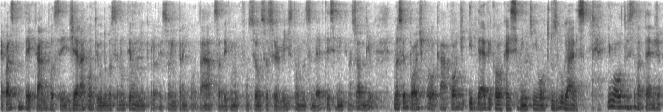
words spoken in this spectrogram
É quase que um pecado você gerar conteúdo, você não ter um link para a pessoa entrar em contato, saber como funciona o seu serviço. Então você deve ter esse link na sua bio, mas você pode colocar, pode e deve colocar esse link em outros lugares. E uma outra estratégia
